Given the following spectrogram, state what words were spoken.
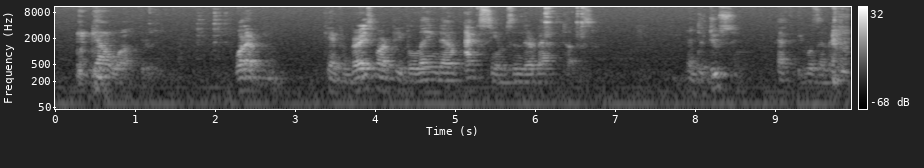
Galois theory, whatever, came from very smart people laying down axioms in their bathtubs and deducing F equals ma.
